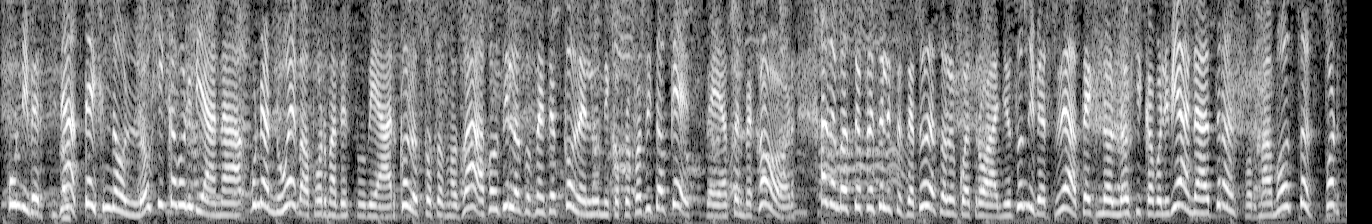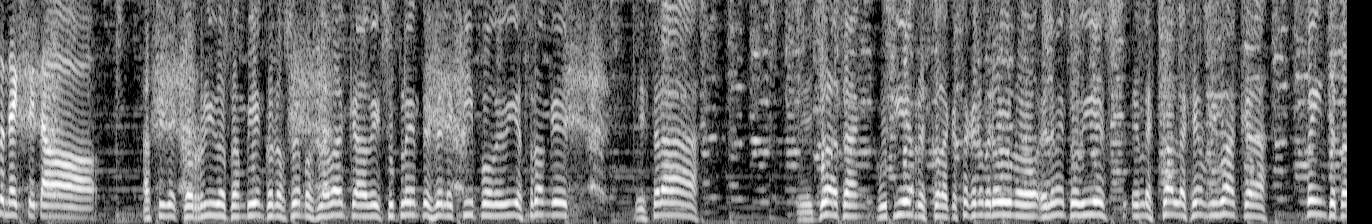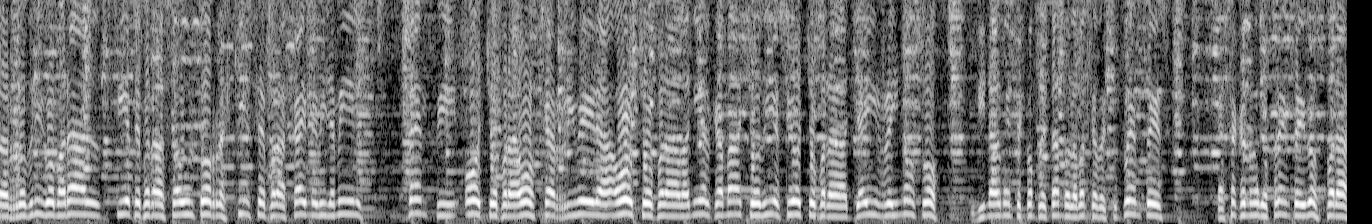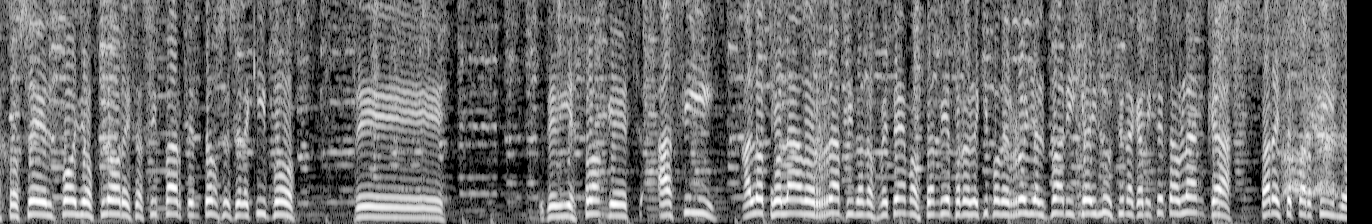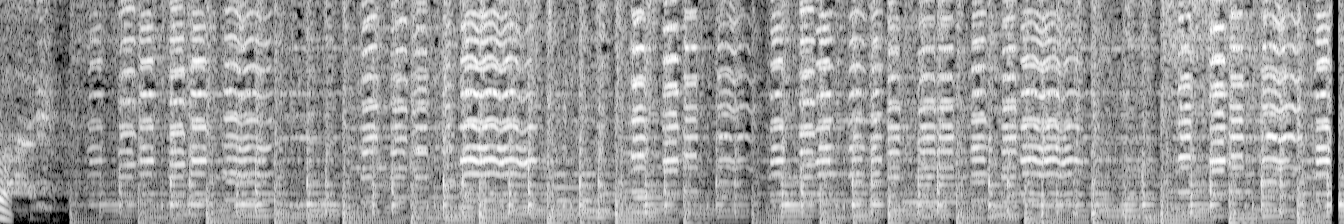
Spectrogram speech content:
Universidad Tecnológica Boliviana, una nueva forma de estudiar con los costos más bajos y los docentes con el único propósito que seas el mejor. Además te ofrece licenciatura solo en cuatro años. Universidad Tecnológica Boliviana, transformamos tu esfuerzo en éxito. Así de corrido también conocemos la banca de suplentes del equipo de Díaz Strongest. Estará eh, Jonathan Gutiérrez con la casaca número 1, elemento 10 en la espalda Henry Vaca, 20 para Rodrigo Maral, 7 para Saúl Torres, 15 para Jaime Villamil, 28 para Oscar Rivera, 8 para Daniel Camacho, 18 para Jair Reynoso y finalmente completando la banca de suplentes, casaca número 32 para José El Pollo Flores, así parte entonces el equipo de de The Strongest. Así, al otro lado, rápido nos metemos también para el equipo de Royal Party que hoy luce una camiseta blanca para este partido.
